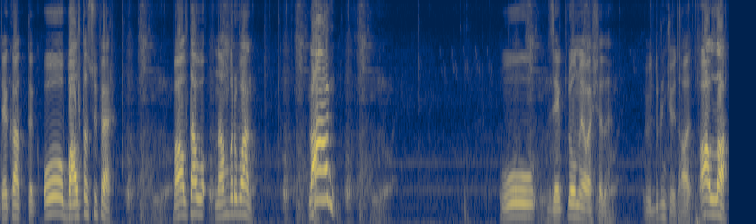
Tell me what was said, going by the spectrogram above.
Tek attık. Oo balta süper. Balta number one. Lan! Oo zevkli olmaya başladı. Öldürünce daha... Allah!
